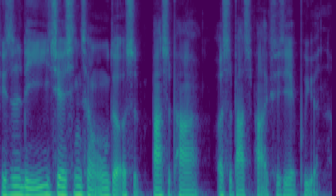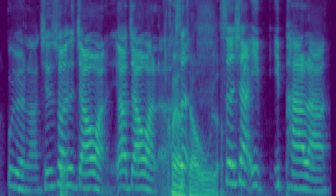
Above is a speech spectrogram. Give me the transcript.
其实离一些新成屋的二十八十趴、二十八十趴，其实也不远了。不远了，其实算是交完，要交完了，快要交屋了，剩下一一趴啦。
